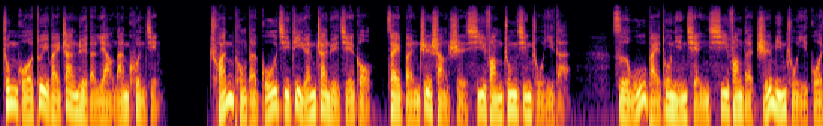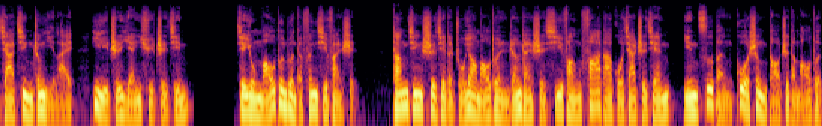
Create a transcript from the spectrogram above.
中国对外战略的两难困境。传统的国际地缘战略结构在本质上是西方中心主义的，自五百多年前西方的殖民主义国家竞争以来，一直延续至今。借用矛盾论的分析范式，当今世界的主要矛盾仍然是西方发达国家之间因资本过剩导致的矛盾，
